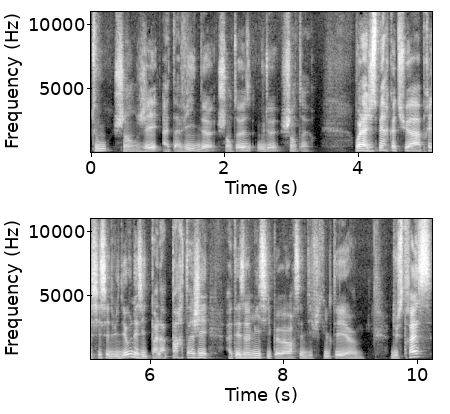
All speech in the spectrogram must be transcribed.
tout changer à ta vie de chanteuse ou de chanteur. Voilà, j'espère que tu as apprécié cette vidéo. N'hésite pas à la partager à tes amis s'ils peuvent avoir cette difficulté euh, du stress.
